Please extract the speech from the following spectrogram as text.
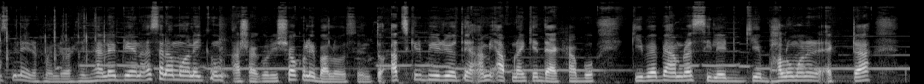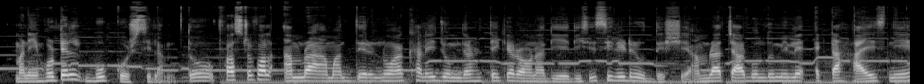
বিসমিল্লাহ রহমান রহিম হ্যালো ব্রিয়ান আসসালামু আলাইকুম। আশা করি সকলে ভালো আছেন। তো আজকের ভিডিওতে আমি আপনাকে দেখাবো কীভাবে আমরা সিলেট গিয়ে ভালো মানের একটা মানে হোটেল বুক করছিলাম। তো ফার্স্ট অফ অল আমরা আমাদের নোয়াখালী জমিদারহাট থেকে রওনা দিয়ে দিছি সিলেটের উদ্দেশ্যে। আমরা চার বন্ধু মিলে একটা হাইস নিয়ে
